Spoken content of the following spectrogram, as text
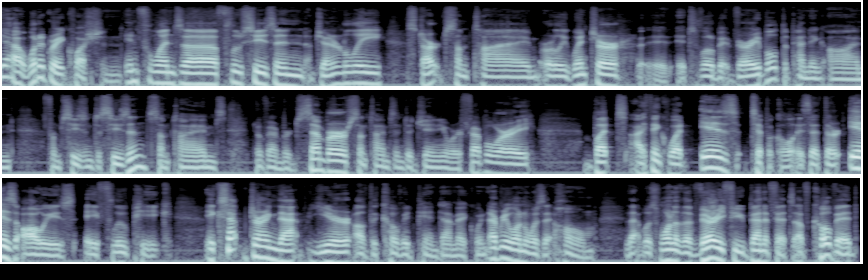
Yeah, what a great question. Influenza flu season generally starts sometime early winter. It, it's a little bit variable depending on from season to season, sometimes November, December, sometimes into January, February. But I think what is typical is that there is always a flu peak except during that year of the COVID pandemic when everyone was at home. That was one of the very few benefits of COVID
